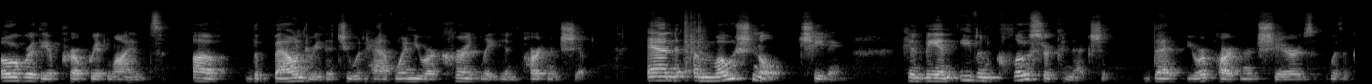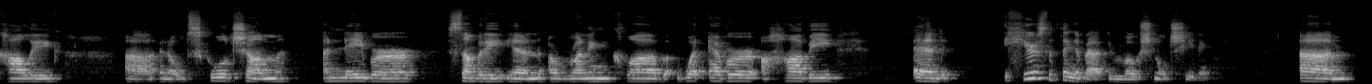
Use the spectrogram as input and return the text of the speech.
over the appropriate lines of the boundary that you would have when you are currently in partnership. And emotional cheating can be an even closer connection that your partner shares with a colleague, uh, an old school chum, a neighbor, somebody in a running club, whatever, a hobby. And here's the thing about emotional cheating. Um,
